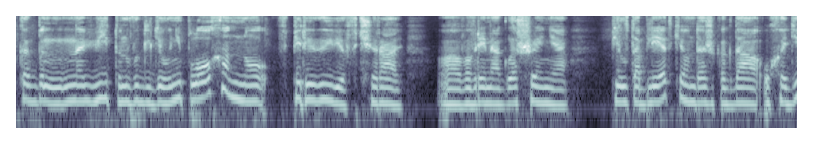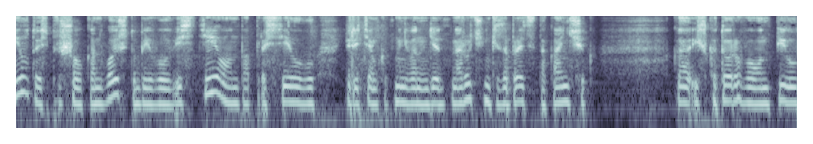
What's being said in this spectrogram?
как бы на вид он выглядел неплохо, но в перерыве вчера а, во время оглашения пил таблетки, он даже когда уходил, то есть пришел конвой, чтобы его увезти, он попросил перед тем, как на него наденут наручники, забрать стаканчик, из которого он пил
